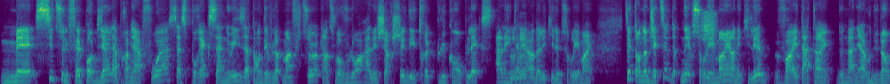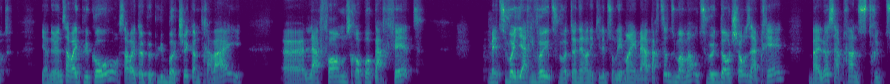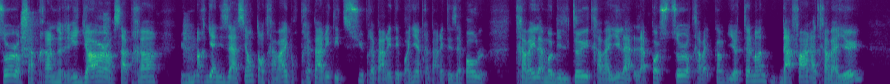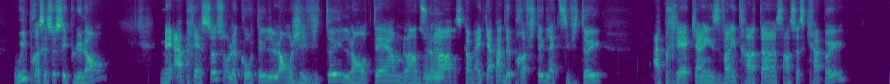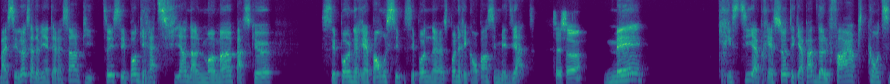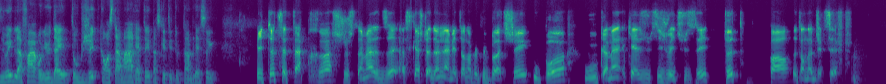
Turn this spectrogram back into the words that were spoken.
Mais si tu ne le fais pas bien la première fois, ça se pourrait que ça nuise à ton développement futur quand tu vas vouloir aller chercher des trucs plus complexes à mm-hmm. l'intérieur de l'équilibre sur les mains. Tu sais, ton objectif de tenir sur les mains en équilibre va être atteint d'une manière ou d'une autre. Il y en a une, ça va être plus court, ça va être un peu plus botché comme travail. Euh, la forme ne sera pas parfaite, mais tu vas y arriver, tu vas tenir en équilibre sur les mains. Mais à partir du moment où tu veux d'autres choses après, ben là, ça prend une structure, ça prend une rigueur, ça prend une organisation de ton travail pour préparer tes tissus, préparer tes poignets, préparer tes épaules, travailler la mobilité, travailler la, posture, travailler, comme il y a tellement d'affaires à travailler. Oui, le processus est plus long, mais après ça, sur le côté longévité, long terme, l'endurance, mm-hmm. comme être capable de profiter de l'activité après 15, 20, 30 ans sans se scraper, ben c'est là que ça devient intéressant. Puis, tu sais, c'est pas gratifiant dans le moment parce que c'est pas une réponse, c'est pas une, pas une récompense immédiate. C'est ça. Mais Christy, après ça, tu es capable de le faire puis de continuer de le faire au lieu d'être obligé de constamment arrêter parce que tu es tout le temps blessé. Puis toute cette approche, justement, de dire est-ce que je te donne la méthode un peu plus botchée ou pas, ou comment, quels outils je vais utiliser, tout part de ton objectif.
